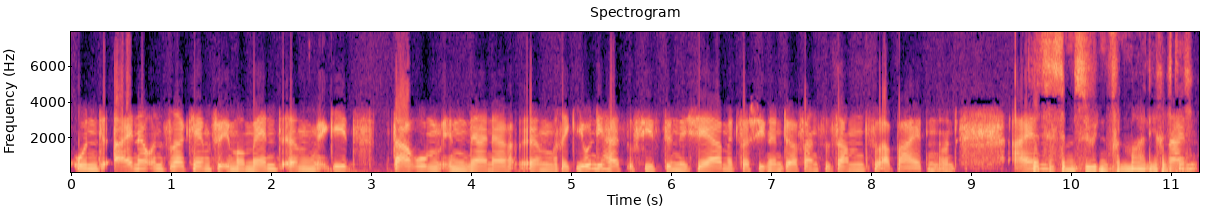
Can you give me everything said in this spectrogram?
Und einer unserer Kämpfe im Moment ähm, geht darum, in einer ähm, Region, die heißt Office de Niger, mit verschiedenen Dörfern zusammenzuarbeiten. Und ein, das ist im Süden von Mali, richtig? Nein,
